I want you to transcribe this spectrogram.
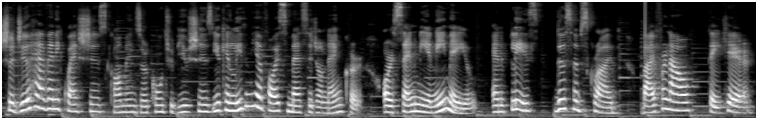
Should you have any questions, comments, or contributions, you can leave me a voice message on Anchor or send me an email. And please do subscribe. Bye for now. Take care.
